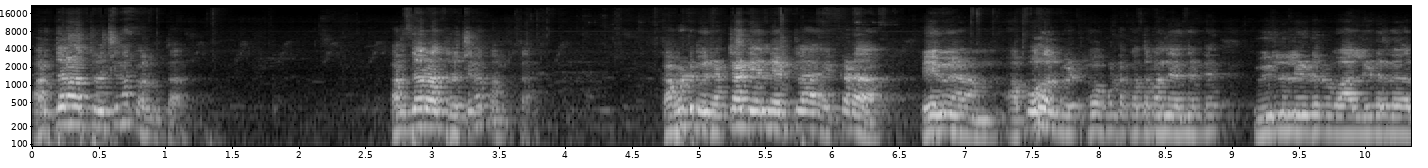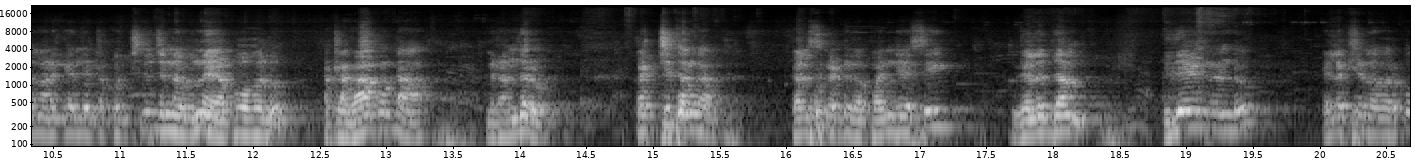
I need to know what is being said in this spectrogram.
అర్ధరాత్రి వచ్చినా పలుకుతా అర్ధరాత్రి వచ్చినా పలుకుతా కాబట్టి మీరు అట్లాంటివన్నీ ఎట్లా ఎక్కడ ఏమి అపోహలు పెట్టుకోకుండా కొంతమంది ఏంటంటే వీళ్ళు లీడర్ వాళ్ళ లీడర్ కదా మనకి ఏంది ఇట్లా చిన్న చిన్నవి ఉన్నాయి అపోహలు. అట్లా కాకుండా మీరందరూ ఖచ్చితంగా కలిసికట్టుగా పనిచేసి గెలుద్దాం. ఇదే రెండు ఎలక్షన్ల వరకు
